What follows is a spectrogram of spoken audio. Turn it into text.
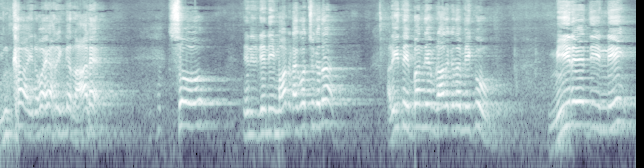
ఇంకా ఇరవై ఆరు ఇంకా రాలే. సో నేను నేను ఈ మాట అడగవచ్చు కదా? అడిగితే ఇబ్బంది ఏం రాదు కదా మీకు? మీరే దీన్ని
